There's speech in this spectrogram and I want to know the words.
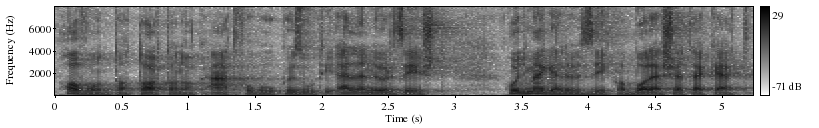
havonta tartanak átfogó közúti ellenőrzést, hogy megelőzzék a baleseteket.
